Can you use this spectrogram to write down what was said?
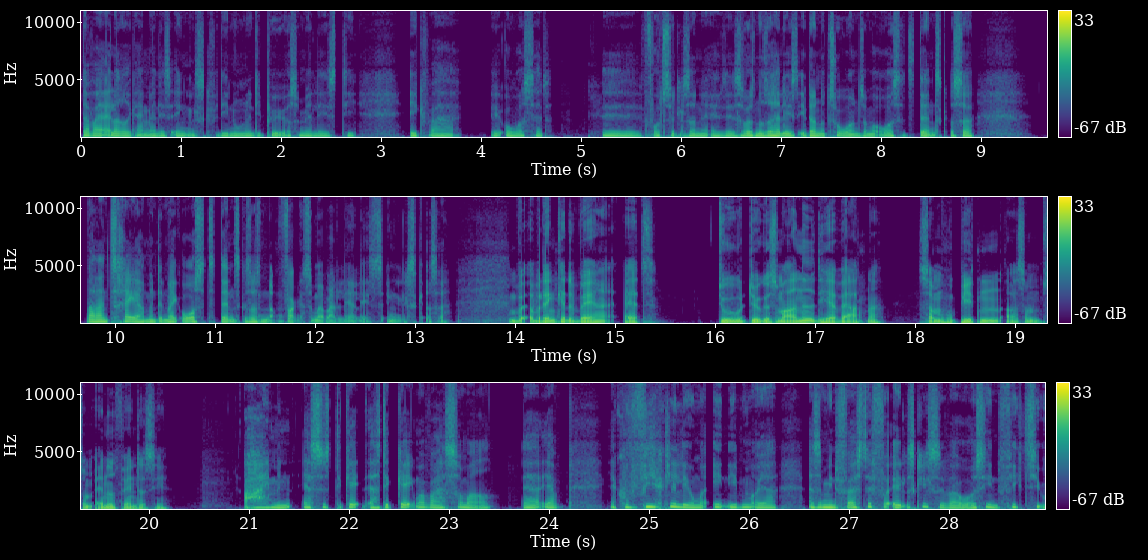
der var jeg allerede i gang med at læse engelsk, fordi nogle af de bøger, som jeg læste, de ikke var øh, oversat. Øh, fortsættelserne af det. Så var sådan noget, så havde jeg læst 1'eren og 2'eren, som var oversat til dansk, og så var der en 3'er, men den var ikke oversat til dansk, og så sådan, "Nå, fuck, så må jeg bare lære at læse engelsk. Altså. Hvordan kan det være, at du dykkede så meget ned i de her verdener, som Hobbiten og som, som andet fantasy? Ej, men jeg synes, det gav, altså, det gav mig bare så meget. Jeg, jeg, jeg kunne virkelig leve mig ind i dem, og jeg, altså min første forelskelse var jo også i en fiktiv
